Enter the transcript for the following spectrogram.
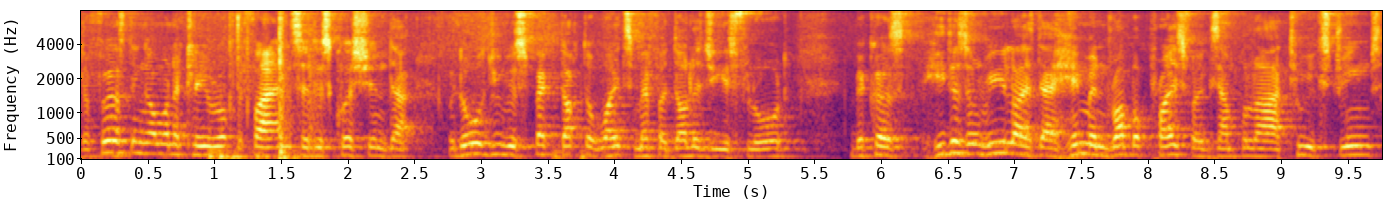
The first thing I want to clear up before I answer this question that with all due respect, Dr. White's methodology is flawed because he doesn't realize that him and Robert Price, for example, are two extremes.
